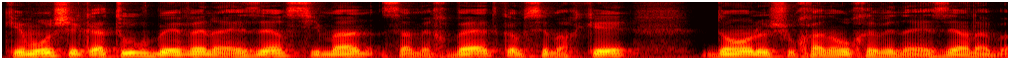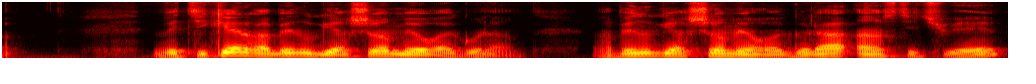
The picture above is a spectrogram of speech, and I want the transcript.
Kemo Shekatouf Beven Aezer Siman Samerbet, comme c'est marqué dans le Shulchan Aezer là-bas. Vetikel Rabbeinu Gershom Meoragola. Rabbeinu Gershom Meoragola a institué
